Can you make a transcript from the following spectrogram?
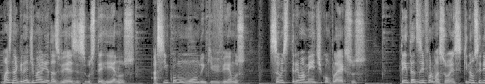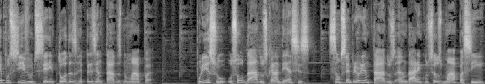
Mas na grande maioria das vezes, os terrenos, assim como o mundo em que vivemos, são extremamente complexos. Tem tantas informações que não seria possível de serem todas representadas no mapa. Por isso, os soldados canadenses são sempre orientados a andarem com seus mapas sim,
